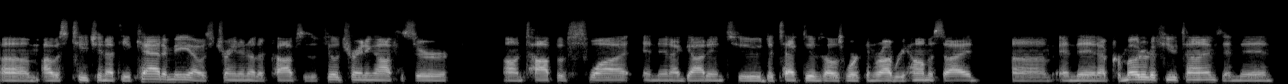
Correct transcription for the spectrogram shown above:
um, I was teaching at the academy. I was training other cops as a field training officer on top of SWAT. And then I got into detectives. I was working robbery homicide. Um, and then I promoted a few times. And then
